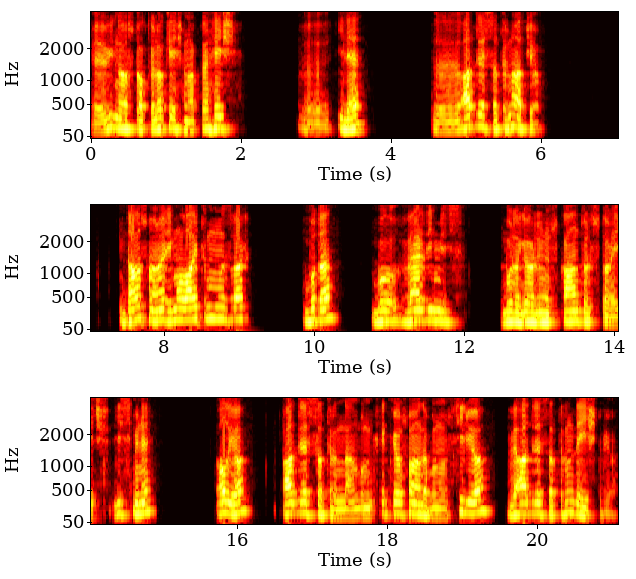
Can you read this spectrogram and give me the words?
e, windows.location.hash e, ile e, adres satırına atıyor. Daha sonra remove item'ımız var. Bu da bu verdiğimiz burada gördüğünüz counter storage ismini alıyor. Adres satırından bunu çekiyor. Sonra da bunu siliyor ve adres satırını değiştiriyor.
